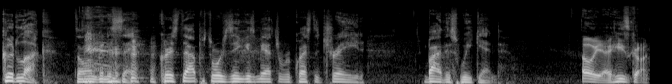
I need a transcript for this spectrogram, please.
good luck. That's all I'm going to say. Chris Porzingis may have to request a trade by this weekend. Oh yeah, he's gone.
